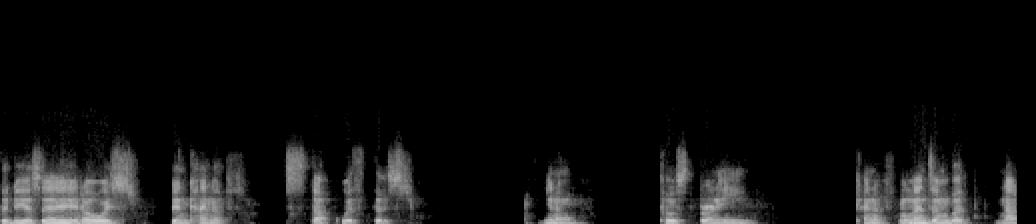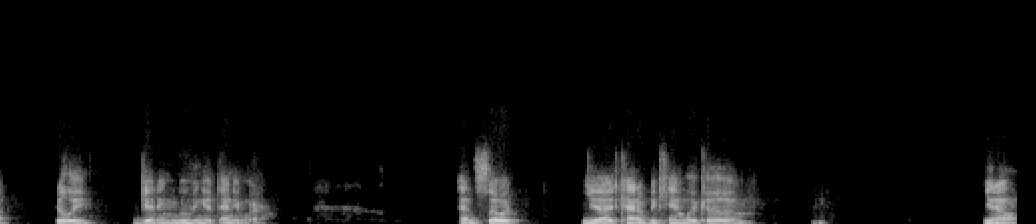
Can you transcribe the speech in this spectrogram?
the DSA had always been kind of stuck with this, you know, post Bernie kind of momentum, but not really getting moving it anywhere. And so, it, yeah, it kind of became like a, you know,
